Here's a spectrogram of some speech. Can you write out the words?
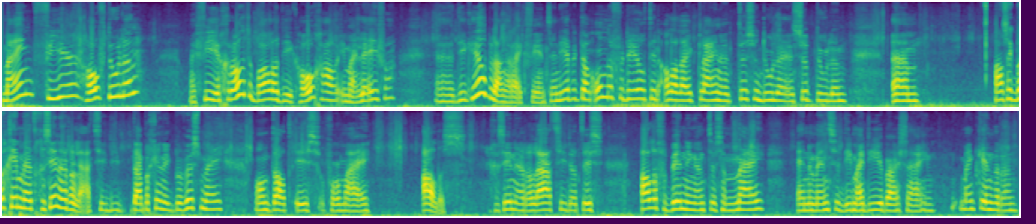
mijn vier hoofddoelen. Mijn vier grote ballen die ik hoog hou in mijn leven. Uh, die ik heel belangrijk vind. En die heb ik dan onderverdeeld in allerlei kleine tussendoelen en subdoelen. Um, Als ik begin met gezin en relatie, die, daar begin ik bewust mee, want dat is voor mij alles. Gezin en relatie, dat is alle verbindingen tussen mij en de mensen die mij dierbaar zijn. Mijn kinderen,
